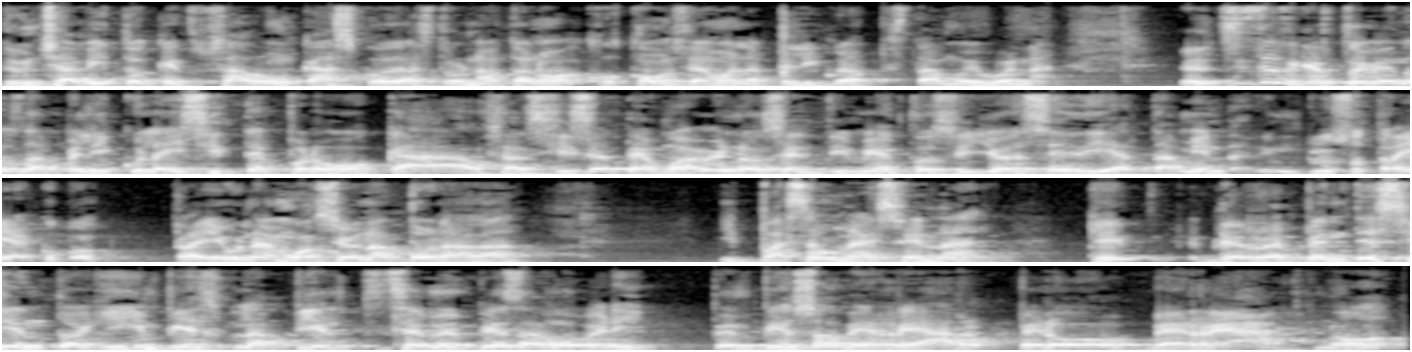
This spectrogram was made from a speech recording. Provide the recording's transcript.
de un chavito que usaba un casco de astronauta, no me cómo se llama la película, pues está muy buena. El chiste es que estoy viendo esa película y sí te provoca, o sea, sí se te mueven los sentimientos, y yo ese día también incluso traía como, traía una emoción atorada, y pasa una escena que de repente siento aquí, empiezo, la piel se me empieza a mover y empiezo a berrear, pero berrear, ¿no?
